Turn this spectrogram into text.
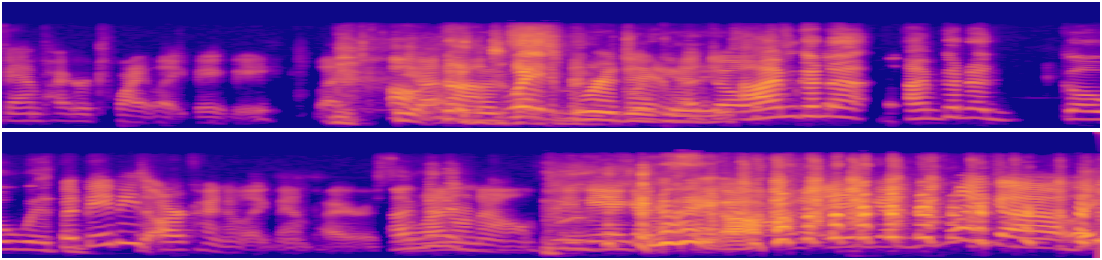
vampire Twilight baby. Like, Oh, just- no, that's wait a minute, wait a minute. ridiculous. Adult. I'm gonna I'm gonna go with But babies are kind of like vampires. So I'm gonna- don't know. Maybe I They get are. like a They've like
